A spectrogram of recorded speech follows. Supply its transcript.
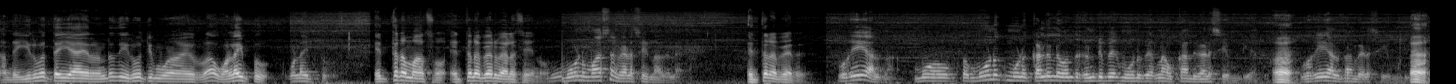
அந்த இருபத்தையாயிரம்ன்றது இருபத்தி மூணாயிரம் ரூபா உழைப்பு. உழைப்பு. எத்தனை மாதம் எத்தனை பேர் வேலை செய்யணும்? மூணு மாதம் வேலை செய்யணும் அதில். எத்தனை பேர்? ஒரே ஆள் தான். மூ இப்போ மூணுக்கு மூணு கல்லில் வந்து ரெண்டு பேர் மூணு பேர்லாம் உட்காந்து வேலை செய்ய முடியாது. ஒரே ஆள் தான் வேலை செய்ய முடியும்.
